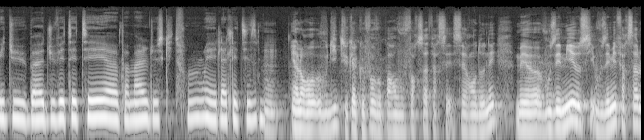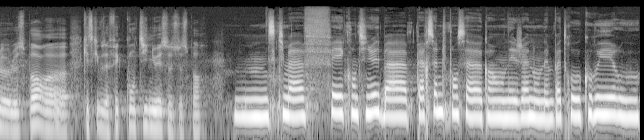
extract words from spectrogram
oui, du, bah, du VTT, pas mal, du ski de fond et de l'athlétisme. Mmh. Et alors, vous dites que quelquefois vos parents vous forçaient à faire ces, randonnées, mais vous aimiez aussi, vous aimiez faire ça, le, sport. Qu'est-ce qui vous a fait continuer ce sport? Ce qui m'a fait continuer, bah, personne, je pense, quand on est jeune, on n'aime pas trop courir ou,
